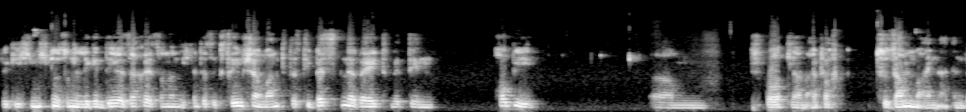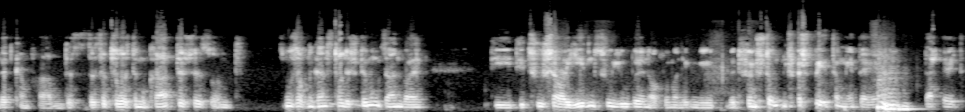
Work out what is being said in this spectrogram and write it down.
wirklich nicht nur so eine legendäre Sache ist, sondern ich finde das extrem charmant, dass die Besten der Welt mit den Hobby ähm, Sportlern einfach zusammen einen, einen Wettkampf haben. Das, das hat so was Demokratisches und es muss auch eine ganz tolle Stimmung sein, weil die, die Zuschauer jeden zujubeln, auch wenn man irgendwie mit fünf Stunden Verspätung hinterher hält.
